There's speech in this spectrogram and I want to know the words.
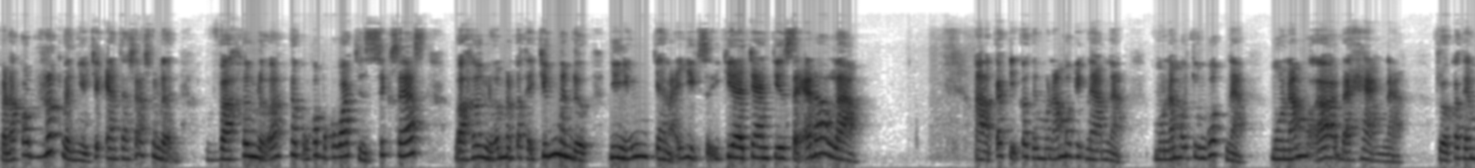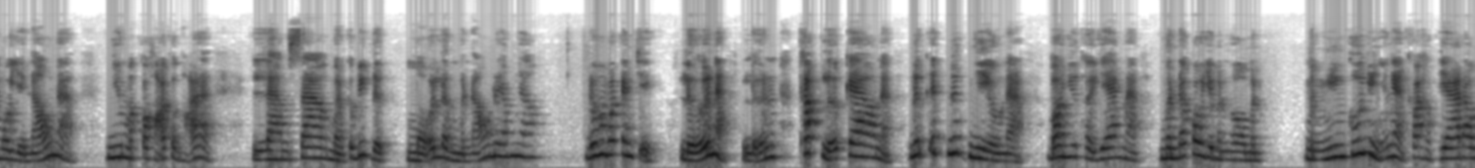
Và nó có rất là nhiều chất antioxidant và hơn nữa nó cũng có một cái quá trình success. Và hơn nữa mình có thể chứng minh được như những cha nãy diệt sĩ chia trang chia sẻ đó là à, các chị có thể mua nấm ở Việt Nam nè mua nấm ở Trung Quốc nè mua nấm ở Đại Hàn nè rồi có thể mua về nấu nè. Nhưng mà câu hỏi cần hỏi là làm sao mình có biết được mỗi lần mình nấu nó giống nhau? Đúng không các anh chị? Lửa nè, lửa thấp, lửa cao nè, nước ít, nước nhiều nè. Bao nhiêu thời gian nè? Mình đâu có bao giờ mình ngồi mình mình nghiên cứu như những nhà khoa học gia đâu.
